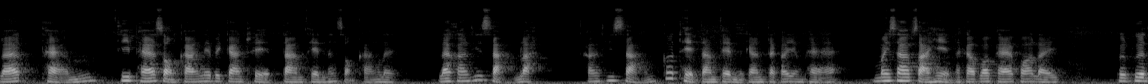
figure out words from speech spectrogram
และแถมที่แพ้ 2 ครั้งเนี่ยเป็นการเทรดตามเทรนทั้ง 2 ครั้งเลย และครั้งที่ 3 ล่ะ ครั้งที่ 3 ก็เทรดตามเทรนเหมือนกันแต่ก็ยังแพ้ไม่ทราบสาเหตุนะครับว่าแพ้เพราะอะไร เพื่อน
